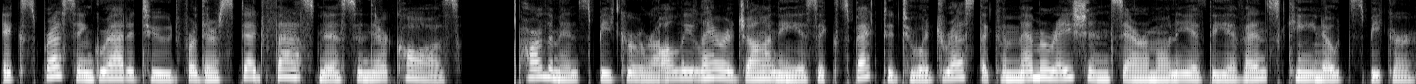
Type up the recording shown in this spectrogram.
expressing gratitude for their steadfastness in their cause. Parliament Speaker Ali Larijani is expected to address the commemoration ceremony as the event's keynote speaker.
